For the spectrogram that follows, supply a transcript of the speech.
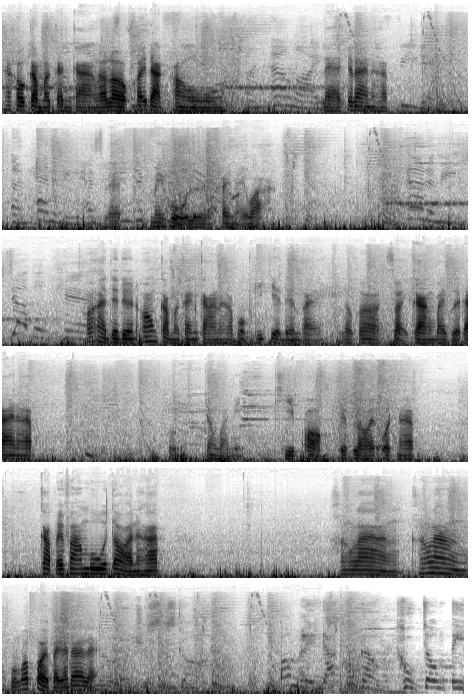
ถ้าเขากลับมากันกลางแล้วเราค่อยดักเอา แรดก็ได้นะครับแรดไม่โผล่เลยไปไหนวะเขาอาจจะเดินอ้อมกลับมากันกลางนะครับ ผมขี้เกียจเดินไป แล้วก็สอยกลางไปเผื่อได้นะครับจังหวะนี้คีปออกเรียบร้อยอดนะครับ กลับไปฟาร์มบูต่อนะครับ ข้างล่างข้างล่าง ผมว่าปล่อยไปก็ได้แหละ No Edris is gone. ป้อมเลนดักของเราถูกโจมตี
